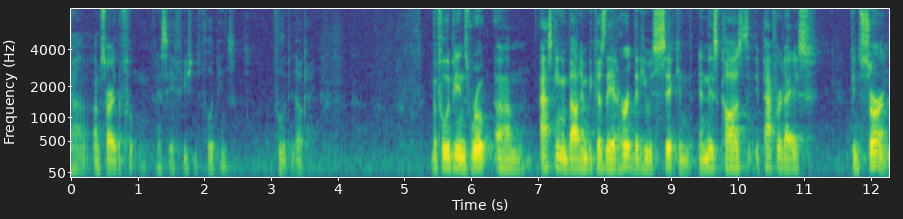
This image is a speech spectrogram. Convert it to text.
Uh, I'm sorry, the, did I say Ephesians? Philippians? Philippians, okay. The Philippians wrote um, asking about him because they had heard that he was sick, and, and this caused Epaphroditus concern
